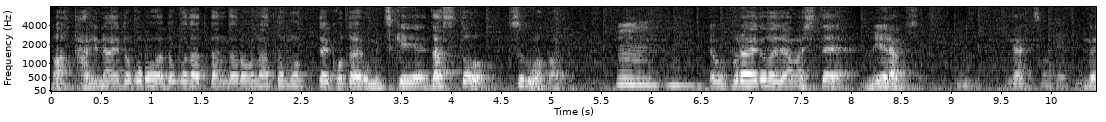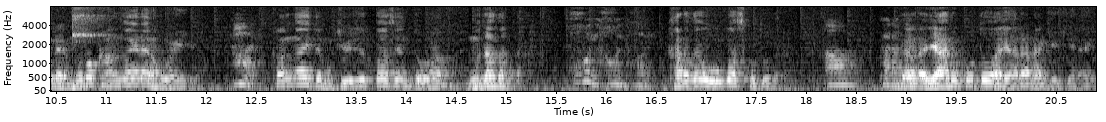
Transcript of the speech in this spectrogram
あ足りないところはどこだったんだろうなと思って答えを見つけ出すとすぐ分かる。うんうん。うんやっぱプライドが邪魔して見えなくする。ね。そうですね。でね物考えない方がいいよ。はい。考えても90%は無駄だから。はいはいはい。体を動かすことだよ。あだ体。からやることはやらなきゃいけないというう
